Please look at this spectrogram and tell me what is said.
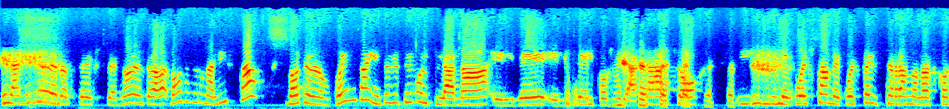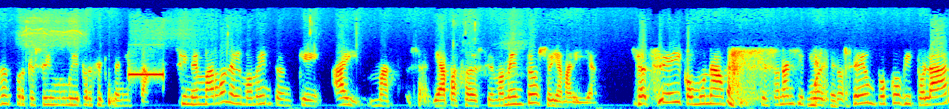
la línea de los Excel, ¿no? Vamos a hacer una lista, vamos a tenerlo en cuenta, y entonces yo tengo el plan A, el B, el C, el por si acaso, y, me cuesta, me cuesta ir cerrando las cosas porque soy muy, muy perfeccionista. Sin embargo, en el momento en que hay más, o sea, ya ha pasado ese momento, soy amarilla. O sea, soy como una, que son antipuestos, ¿eh? un poco bipolar,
